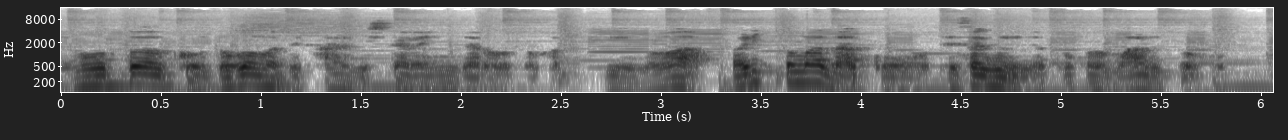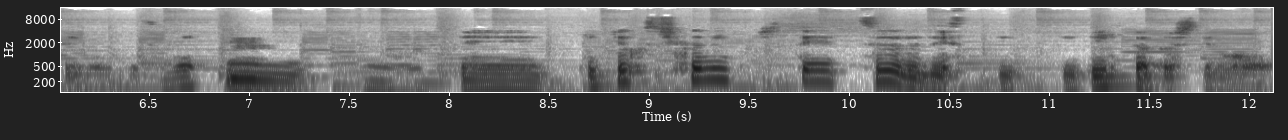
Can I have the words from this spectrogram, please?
リモートワークをどこまで管理したらいいんだろうとかっていうのは、割とまだこう手探りなところもあると思っているんですね。うん。うん、で、結局仕組みとしてツールですって言ってできたとしても、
